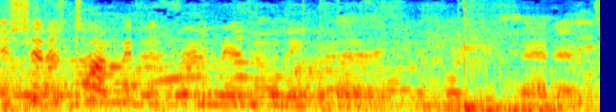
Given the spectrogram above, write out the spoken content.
you should have told me to zoom in on him first before you said it.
